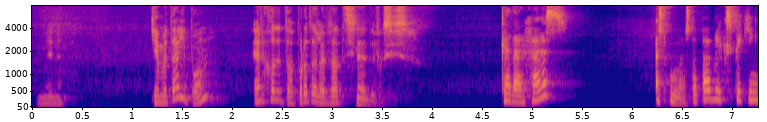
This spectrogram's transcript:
Ναι, ναι. Και μετά λοιπόν έρχονται τα πρώτα λεπτά της συνέντευξης. Καταρχάς, ας πούμε, στο public speaking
